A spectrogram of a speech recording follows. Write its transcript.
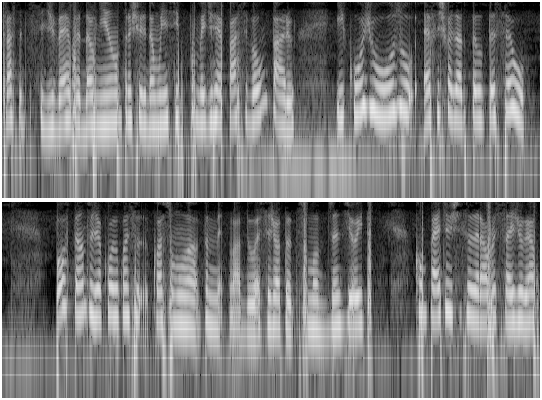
trata de verba da União transferida ao município por meio de repasse voluntário e cujo uso é fiscalizado pelo TCU. Portanto, de acordo com, essa, com a súmula também, lá do STJ, súmula 208, compete à Justiça Federal processar e julgar o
